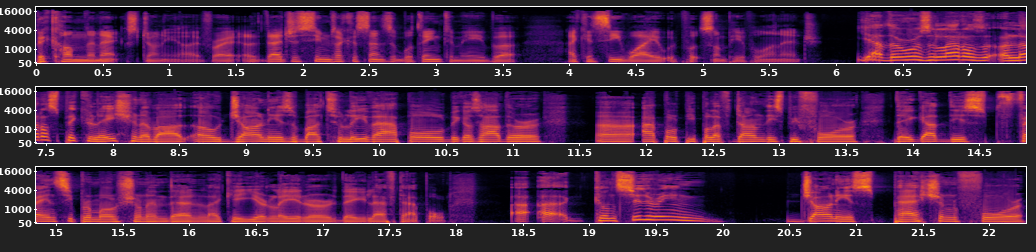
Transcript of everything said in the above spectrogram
become the next Jony Ive, right? Uh, That just seems like a sensible thing to me, but I can see why it would put some people on edge. Yeah, there was a lot of a lot of speculation about oh Johnny is about to leave Apple because other uh, Apple people have done this before. They got this fancy promotion and then like a year later they left Apple. Uh, uh, considering Jony's passion for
